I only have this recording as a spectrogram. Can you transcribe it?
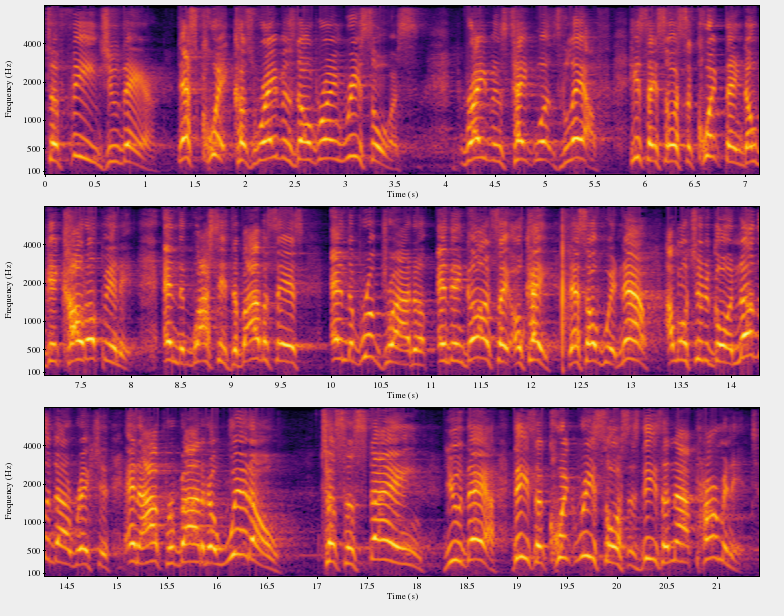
to feed you there. That's quick because ravens don't bring resource. Ravens take what's left. He says, so it's a quick thing. Don't get caught up in it. And the, watch this. The Bible says, and the brook dried up. And then God say, okay, that's over with. Now I want you to go another direction. And I provided a widow to sustain you there. These are quick resources. These are not permanent.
